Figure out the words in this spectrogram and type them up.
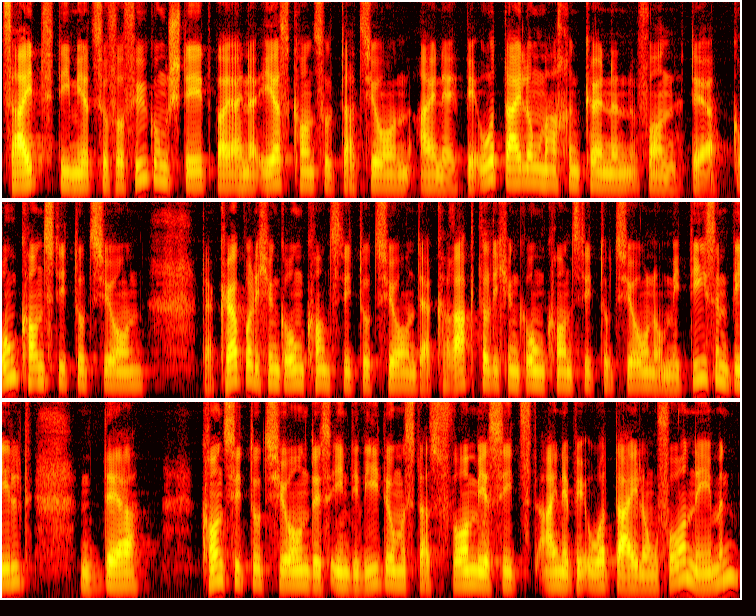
Zeit, die mir zur Verfügung steht, bei einer Erstkonsultation eine Beurteilung machen können von der Grundkonstitution, der körperlichen Grundkonstitution, der charakterlichen Grundkonstitution und mit diesem Bild der Konstitution des Individuums, das vor mir sitzt, eine Beurteilung vornehmen.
